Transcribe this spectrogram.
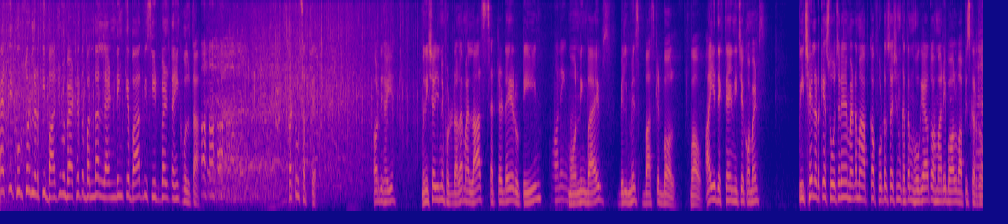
ऐसी खूबसूरत लड़की बाजू में बैठे तो बंदा लैंडिंग के बाद भी सीट बेल्ट नहीं खोलता। कटू सत्य। और दिखाइए। मनीषा जी ने फ़ोटो डाला। My last Saturday routine morning vibes will miss basketball wow आइए देखते हैं नीचे कमेंट्स पीछे लड़के सोच रहे हैं मैडम आपका फ़ोटो सेशन खत्म हो गया तो हमारी बॉल वापस कर दो।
